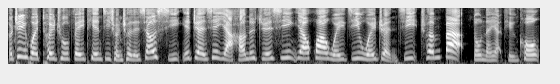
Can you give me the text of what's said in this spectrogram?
而这一回推出飞天计程车的消息，也展现亚航的决心，要化危机为转机，称霸东南亚天空。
